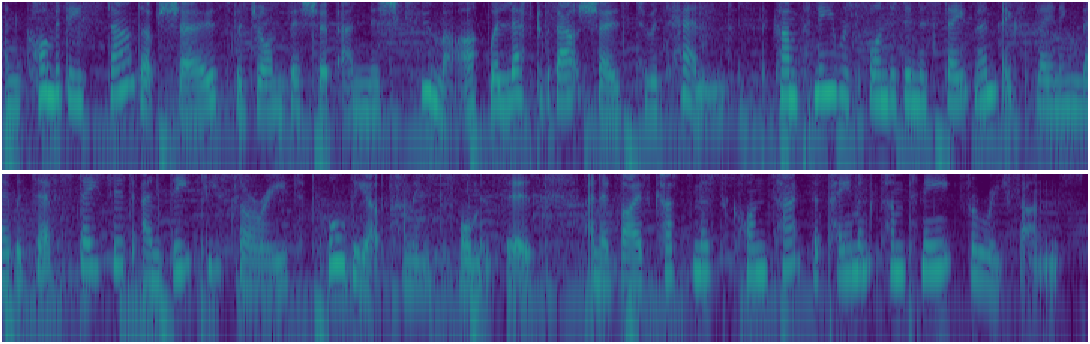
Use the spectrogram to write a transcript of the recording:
and comedy stand up shows for John Bishop and Nish Kumar were left without shows to attend. The company responded in a statement explaining they were devastated and deeply sorry to pull the upcoming performances and advised customers to contact the payment company for refunds.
